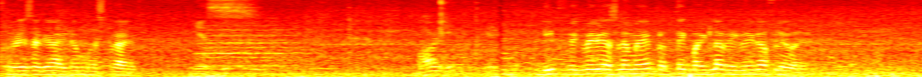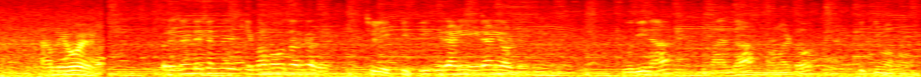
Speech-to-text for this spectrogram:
सो हे सगळे आयटम मस्ट आहेत येस डीप वेगवेगळे असल्यामुळे प्रत्येक बाईटला वेगवेगळा फ्लेवर आहे. हा मेहो आहे. प्रेझेंटेशन किमा पाव सारखं आहे. ॲक्च्युली इराणी इराणी हॉटेल पुदिना कांदा टोमॅटो किमा पाव.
